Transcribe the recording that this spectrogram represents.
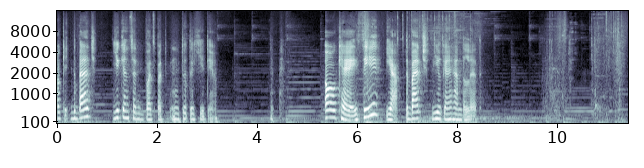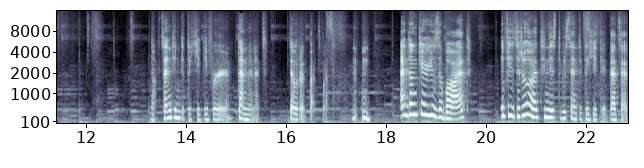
Okay, the badge you can send bots but into the hidden. Okay, see? Yeah, the badge you can handle it. No, send him to the hitty for 10 minutes. So rude, bots, bot. I don't care he's a bot. If he's rude, he needs to be sent to the hitty. That's it.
